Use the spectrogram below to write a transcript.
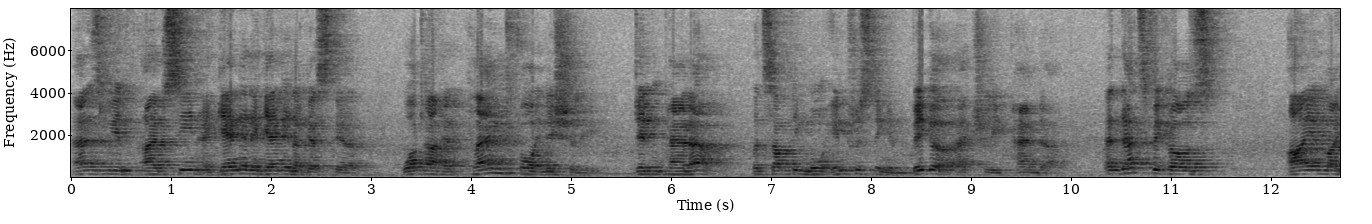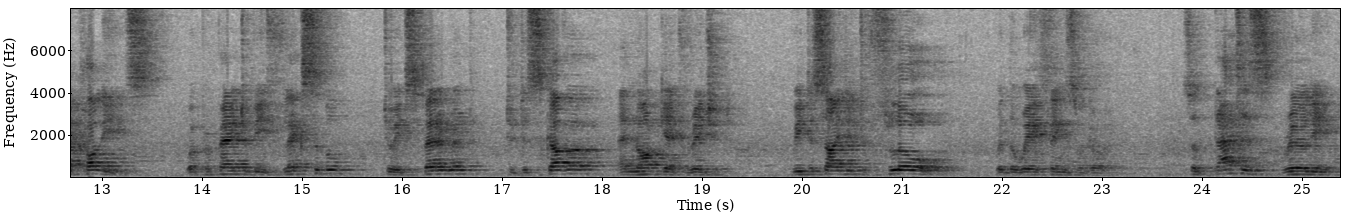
As we've, I've seen again and again in Agastya, what I had planned for initially didn't pan out, but something more interesting and bigger actually panned out. And that's because I and my colleagues were prepared to be flexible, to experiment, to discover, and not get rigid. We decided to flow with the way things were going. So that is really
